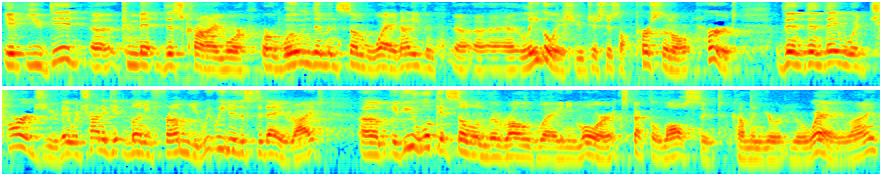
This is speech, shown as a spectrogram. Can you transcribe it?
if you did uh, commit this crime or, or wound them in some way, not even a, uh, uh, a legal issue, just, just a personal hurt, then, then they would charge you. They would try to get money from you. We, we do this today, right? Um, if you look at someone the wrong way anymore, expect a lawsuit coming your, your way, right?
